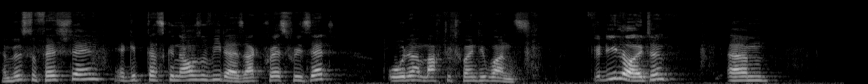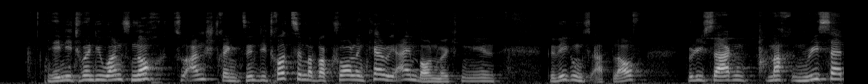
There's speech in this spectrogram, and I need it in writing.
dann wirst du feststellen, er gibt das genauso wieder. Er sagt Press Reset oder mach die 21s. Für die Leute, ähm, denen die 21s noch zu anstrengend sind, die trotzdem aber Crawl and Carry einbauen möchten in ihren Bewegungsablauf, würde ich sagen, mach ein Reset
